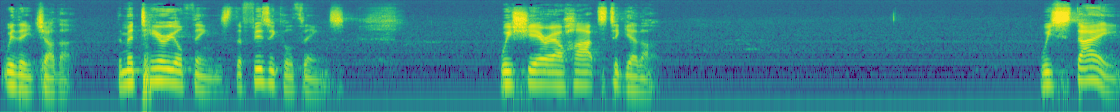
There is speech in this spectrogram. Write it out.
with each other. The material things, the physical things. We share our hearts together. We stay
